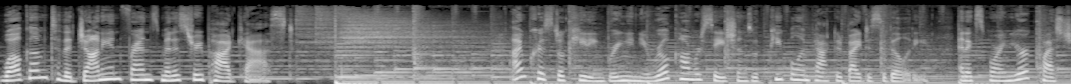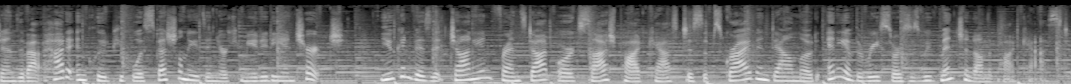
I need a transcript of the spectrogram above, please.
Welcome to the Joni and Friends Ministry Podcast. I'm Crystal Keating, bringing you real conversations with people impacted by disability and exploring your questions about how to include people with special needs in your community and church. You can visit joniandfriends.org slash podcast to subscribe and download any of the resources we've mentioned on the podcast.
